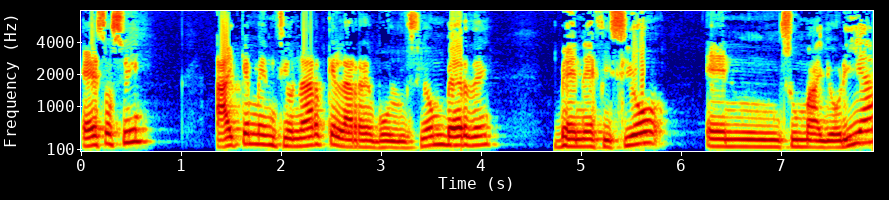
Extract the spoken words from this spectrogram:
Eso sí, hay que mencionar que la revolución verde benefició en su mayoría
